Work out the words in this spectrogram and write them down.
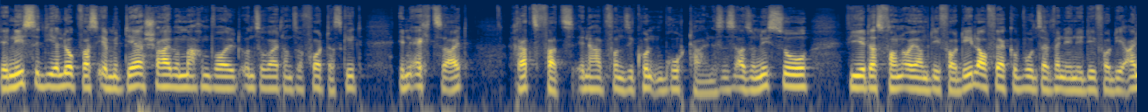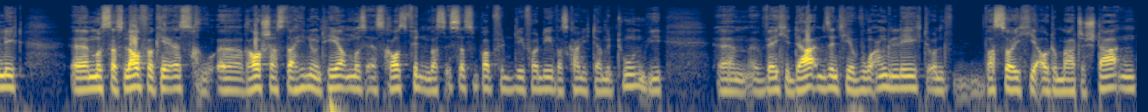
der nächste Dialog, was ihr mit der Scheibe machen wollt und so weiter und so fort. Das geht in Echtzeit ratzfatz innerhalb von Sekundenbruchteilen. Es ist also nicht so, wie ihr das von eurem DVD-Laufwerk gewohnt seid, wenn ihr eine DVD einlegt, äh, muss das Laufwerk ja erst äh, rauscht das da hin und her und muss erst rausfinden, was ist das überhaupt für eine DVD, was kann ich damit tun, wie, ähm, welche Daten sind hier wo angelegt und was soll ich hier automatisch starten.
